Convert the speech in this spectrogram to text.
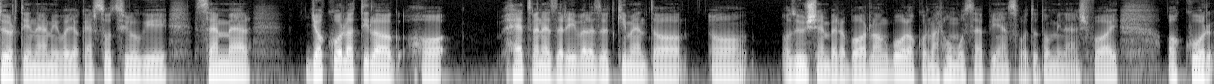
történelmi vagy akár szociológiai szemmel. Gyakorlatilag, ha 70 ezer évvel ezelőtt kiment a, a az ősember a barlangból, akkor már homo sapiens volt a domináns faj, akkor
